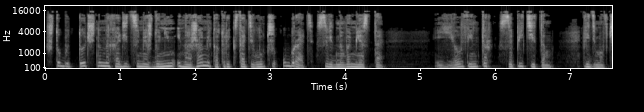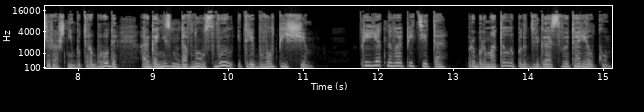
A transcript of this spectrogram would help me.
чтобы точно находиться между ним и ножами, которые, кстати, лучше убрать с видного места. Ел Винтер с аппетитом. Видимо, вчерашние бутерброды организм давно усвоил и требовал пищи. «Приятного аппетита!» — пробормотала, пододвигая свою тарелку.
